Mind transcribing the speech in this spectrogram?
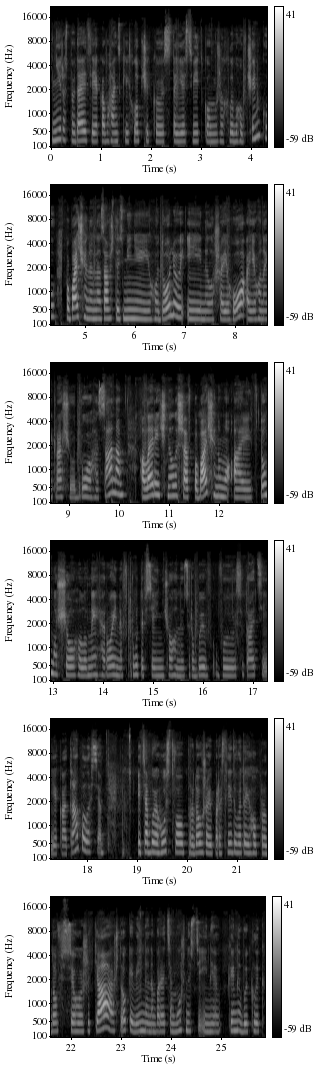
В ній розповідається, як афганський хлопчик стає свідком жахливого вчинку. Побачене назавжди змінює його долю, і не лише його, а його найкращого друга Гасана. Але річ не лише в побаченому, а й в тому, що головний герой не втрутився і нічого не зробив в ситуації, яка трапилася. І це боягузтво продовжує переслідувати його продовж всього життя, аж доки він не набереться мужності і не кине виклик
